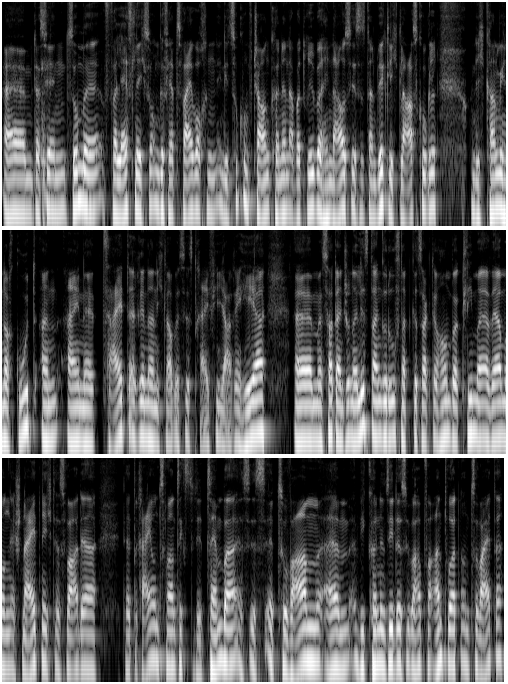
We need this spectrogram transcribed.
ähm, dass wir in Summe verlässlich so ungefähr zwei Wochen in die Zukunft schauen können, aber darüber hinaus ist es dann wirklich Glaskugel. Und ich kann mich noch gut an eine Zeit erinnern, ich glaube, es ist drei, vier Jahre her. Ähm, es hat ein Journalist angerufen, hat gesagt, der Homburg Klimaerwärmung, es schneit nicht. Es war der, der 23. Dezember, es ist äh, zu warm. Ähm, wie können Sie das überhaupt verantworten und so weiter?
